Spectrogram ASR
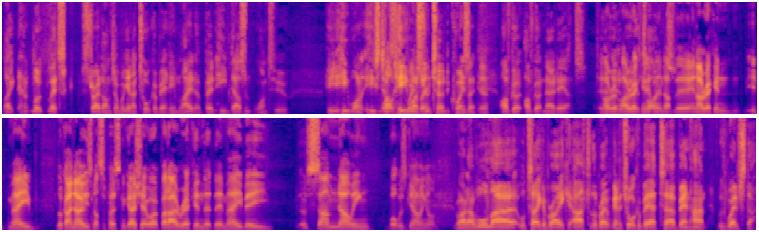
Like, look, let's straight on. We're going to talk about him later, but he doesn't want to. He he want, He's told Wants he wants to return to Queensland. Yeah. I've got I've got no doubts. It- I, re- I reckon he'll end up there, and I reckon it may. Look, I know he's not supposed to negotiate with it, but I reckon that there may be some knowing what was going on. Right, we'll uh, we'll take a break. After the break, we're going to talk about uh, Ben Hunt with Webster.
